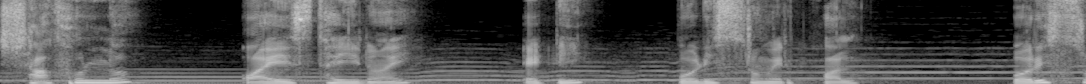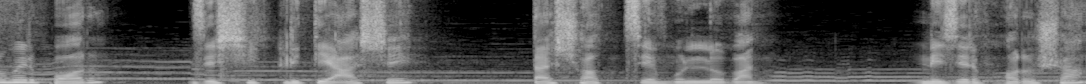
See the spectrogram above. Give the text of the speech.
সাফল্য অস্থায়ী নয়, এটি পরিশ্রমের ফল। পরিশ্রমের পর যে স্বীকৃতি আসে, তা সবচেয়ে মূল্যবান। নিজের ভরসা,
